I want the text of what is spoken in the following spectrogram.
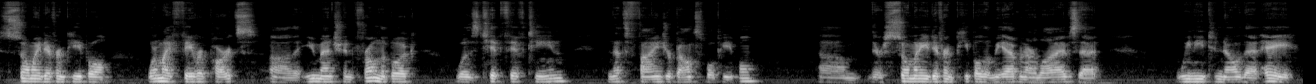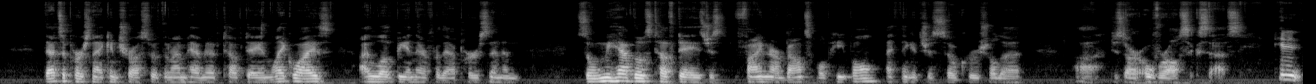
so many different people. One of my favorite parts uh, that you mentioned from the book was tip 15, and that's find your bounceable people. Um, there's so many different people that we have in our lives that we need to know that, hey, that's a person I can trust with when I'm having a tough day. And likewise, I love being there for that person. And so when we have those tough days, just finding our bounceable people, I think it's just so crucial to uh, just our overall success. In,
